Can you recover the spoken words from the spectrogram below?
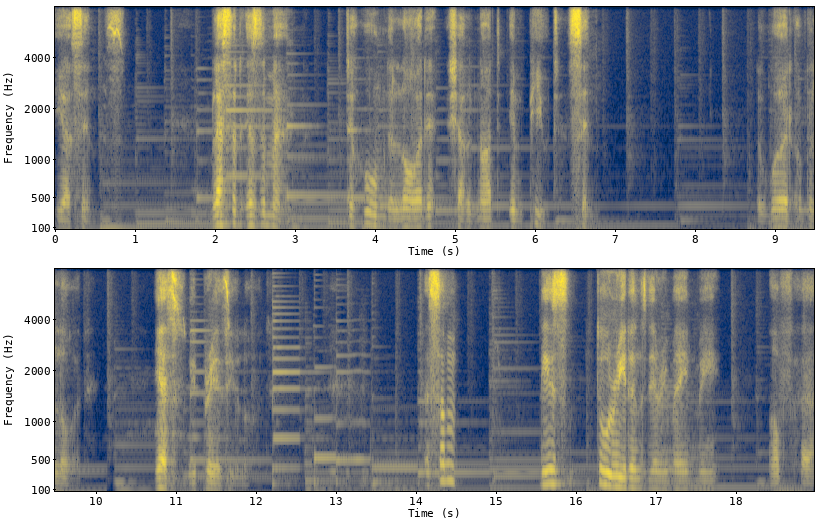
your sins. Blessed is the man to whom the Lord shall not impute sin. The word of the Lord. Yes, we praise you, Lord. Some these two readings they remind me of a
